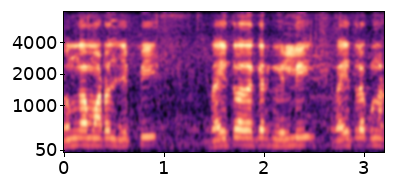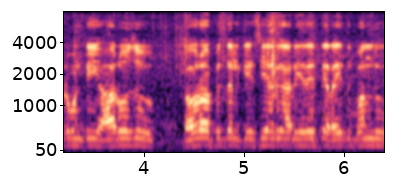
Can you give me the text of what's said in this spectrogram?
దొంగ మాటలు చెప్పి రైతుల దగ్గరికి వెళ్ళి రైతులకు ఉన్నటువంటి ఆ రోజు గౌరవ పెద్దలు కేసీఆర్ గారు ఏదైతే రైతు బంధు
